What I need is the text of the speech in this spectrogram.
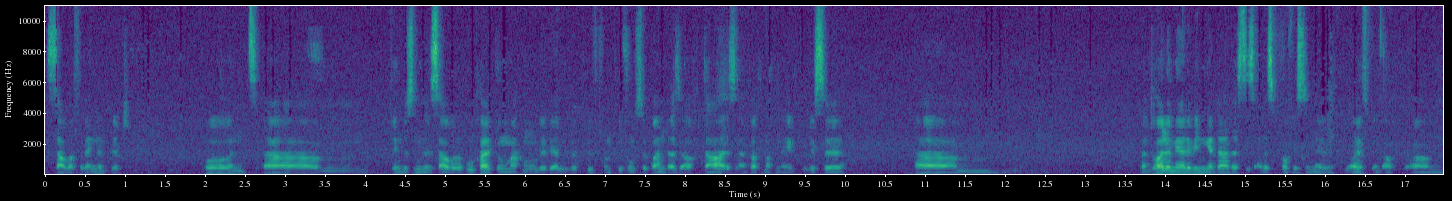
sauber verwendet wird. Und ähm, wir müssen eine saubere Buchhaltung machen. Wir werden überprüft vom Prüfungsverband. Also auch da ist einfach noch eine gewisse ähm, Kontrolle mehr oder weniger da, dass das alles professionell läuft und auch ähm,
